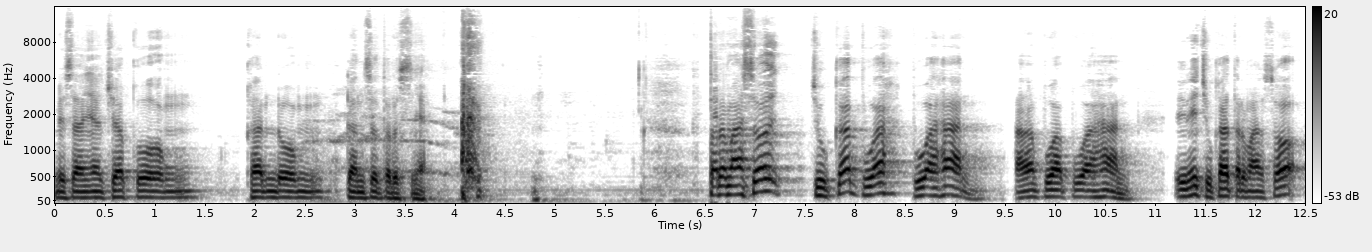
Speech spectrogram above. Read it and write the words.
misalnya jagung, gandum dan seterusnya. termasuk juga buah-buahan, uh, buah-buahan. Ini juga termasuk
